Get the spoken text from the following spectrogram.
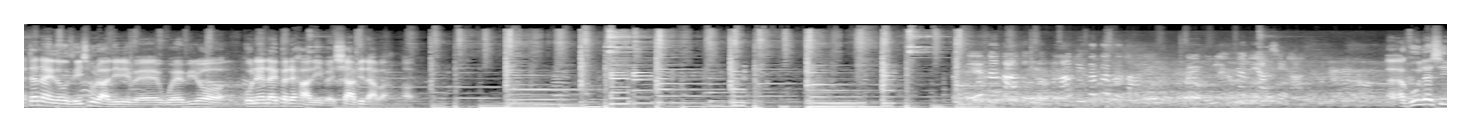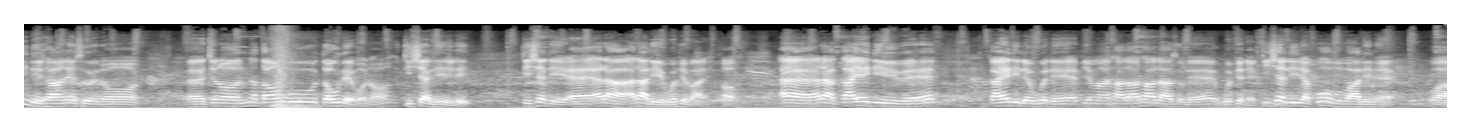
အတက်နိုင်ဆုံးဈေးချိုတာလေးတွေပဲဝယ်ပြီးတော့ကိုယ်နဲ့လိုက်ဖက်တဲ့ဟာလေးပဲရှာဖြစ်တာပါဟုတ်ဈေးသက်တာတော့ဘယ်လောက်ထိသက်သက်သက်တာလေးဝယ်ဘူးလဲအမှတ်တရရှိတာအဲအခုလက်ရှိနေထားနေဆိုရင်တော့အဲကျွန်တော်2000ဘူးသုံးတယ်ပေါ့နော်တီရှပ်လေးတွေလေတီရှပ်တွေအဲအဲ့ဒါအဲ့ဒါလေးတွေဝတ်ဖြစ်ပါတယ်ဟုတ်အဲအဲ့ဒါကားရိုက်တွေပဲ ကားရိုက်တွေလည်းဝတ်တယ်အပြင်မှာထားသားထားလာဆိုလည်းဝတ်ဖြစ်တယ်တီရှပ်လေးတွေပို့ပေါ်ပါလေးနဲ့ဟိုဟာ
